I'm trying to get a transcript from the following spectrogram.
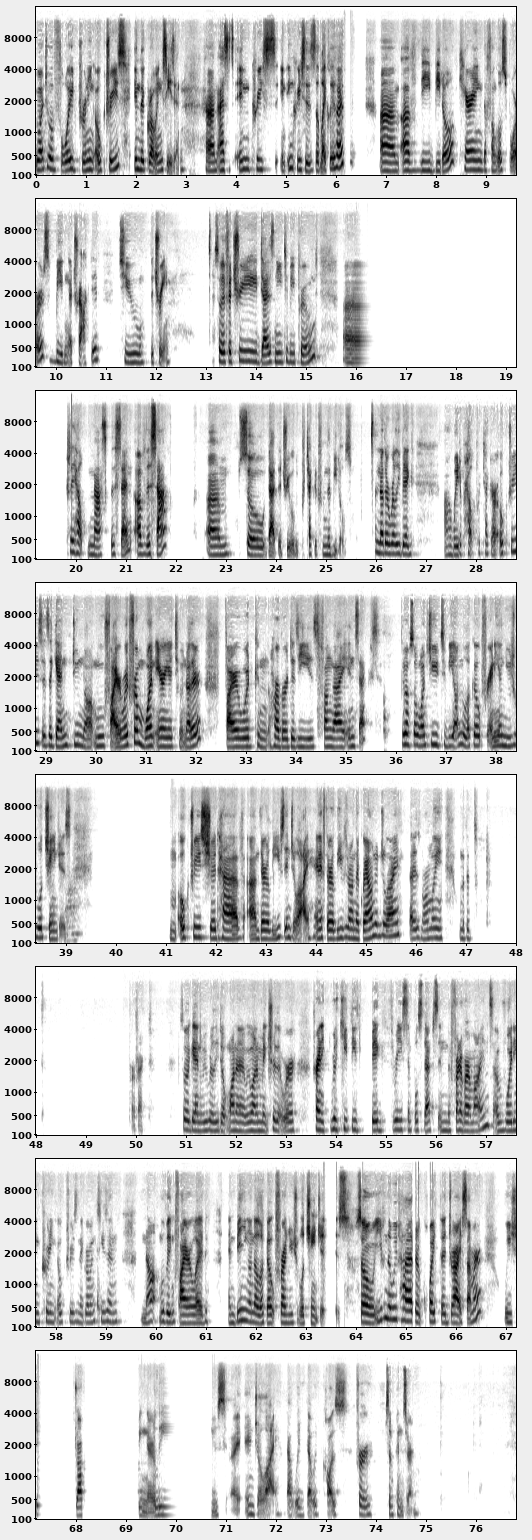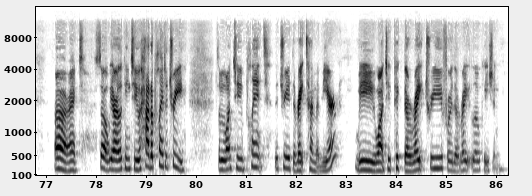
We want to avoid pruning oak trees in the growing season. Um, as increase, it increases the likelihood um, of the beetle carrying the fungal spores being attracted to the tree. So if a tree does need to be pruned, uh, actually help mask the scent of the sap um, so that the tree will be protected from the beetles. Another really big uh, way to help protect our oak trees is again, do not move firewood from one area to another. Firewood can harbor disease, fungi, insects. We also want you to be on the lookout for any unusual changes. Um, oak trees should have um, their leaves in July. And if their leaves are on the ground in July, that is normally one of the perfect. So again, we really don't want to, we want to make sure that we're trying to really keep these big three simple steps in the front of our minds, avoiding pruning oak trees in the growing season, not moving firewood, and being on the lookout for unusual changes. So even though we've had a, quite the dry summer, we should drop their leaves uh, in July. That would that would cause for some concern. All right, so we are looking to how to plant a tree. So we want to plant the tree at the right time of year. We want to pick the right tree for the right location.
